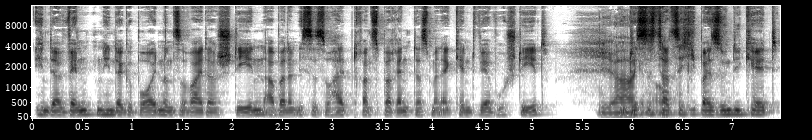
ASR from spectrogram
hinter Wänden, hinter Gebäuden und so weiter stehen, aber dann ist es so halb transparent, dass man erkennt, wer wo steht. Ja, und das genau. ist tatsächlich bei Syndicate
